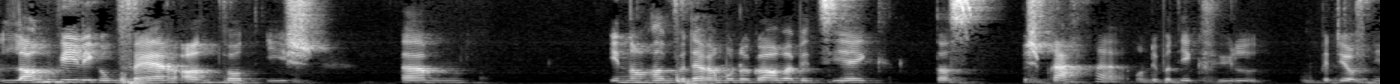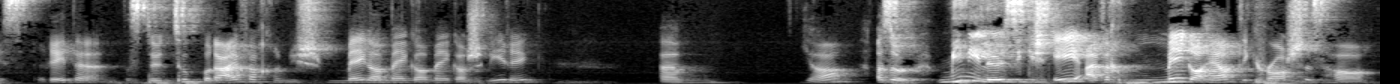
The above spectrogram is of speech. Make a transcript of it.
langweilige und faire Antwort ist, ähm, innerhalb von dieser monogamen Beziehung das besprechen und über die Gefühle und Bedürfnisse reden. Das klingt super einfach und ist mega, mega, mega schwierig. Ähm, ja, also meine Lösung ist eh einfach mega harte Crushes haben.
